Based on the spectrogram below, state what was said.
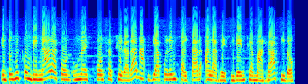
Entonces, combinada con una esposa ciudadana, ya pueden saltar a la residencia más rápido,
